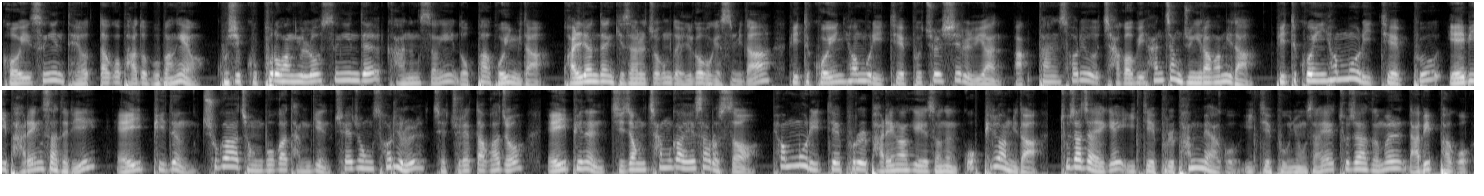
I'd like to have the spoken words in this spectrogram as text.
거의 승인되었다고 봐도 무방해요. 99% 확률로 승인될 가능성이 높아 보입니다. 관련된 기사를 조금 더 읽어보겠습니다. 비트코인 현물 ETF 출시를 위한 막판 서류 작업이 한창 중이라고 합니다. 비트코인 현물 ETF 예비 발행사들이 AP 등 추가 정보가 담긴 최종 서류를 제출했다고 하죠. AP는 지정 참가 회사로서 현물 ETF를 발행하기 위해서는 꼭 필요합니다. 투자자에게 ETF를 판매하고 ETF 운용사에 투자금을 납입하고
